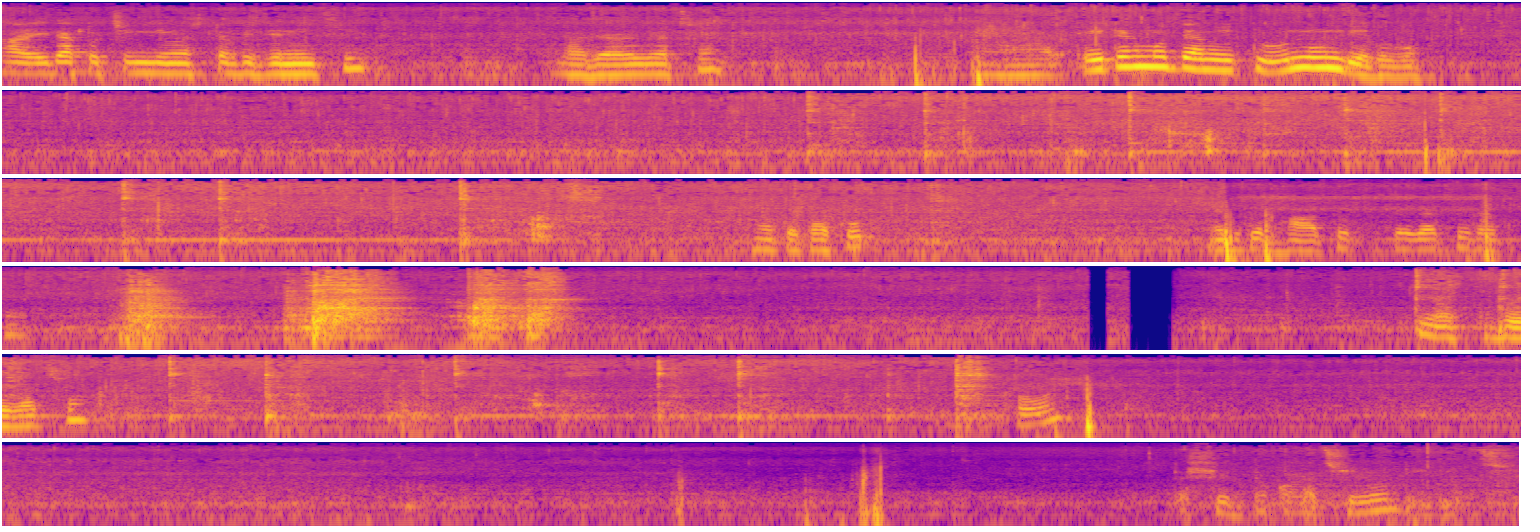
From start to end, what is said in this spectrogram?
আর এই দেখো চিংড়ি মাছটা ভেজে নিয়েছি। ভাজা হয়ে গেছে। আর এটার মধ্যে আমি একটু নুন দিয়ে দেবো। হতে থাকুক এদিকে ভাতও ফুটে গেছে, দেখো। পেঁয়াজটা হয়ে গেছে। এখন সেদ্ধ করা ছিল দিয়ে দিচ্ছি।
